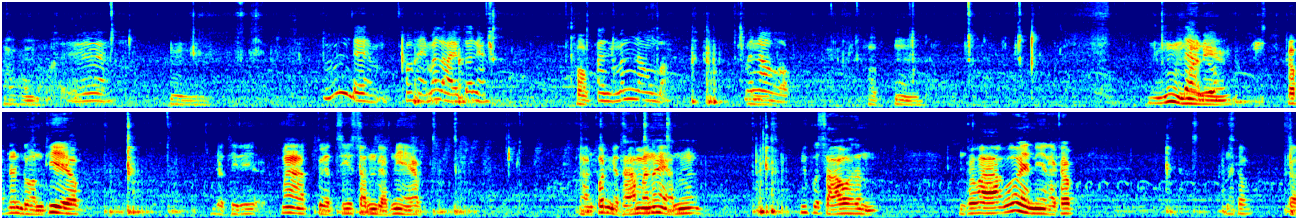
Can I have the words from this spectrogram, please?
ครับผมเอออืมอืมแดมเขาให้มาหลายตัวเนี่ยครับอันนี้มันเน่าบ่มันเน่าออก ครับอืมอืมมาเนี่ยครับนั่นโดนที่ครับเดี๋ยวทีนี้มาเปิดสีสันแบบนี้ครับบางคนก็ถามมาให้อันนี่ผู้สาวท่านผมก็ว่าโอ้ยนี่แหละครับ นะครับก็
